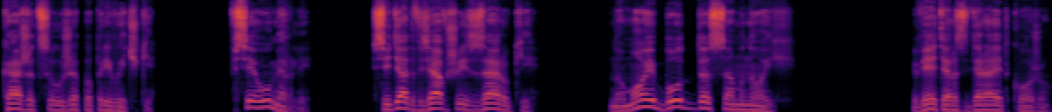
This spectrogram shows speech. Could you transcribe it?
кажется уже по привычке. Все умерли. Сидят, взявшись за руки. Но мой Будда со мной. Ветер сдирает кожу.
